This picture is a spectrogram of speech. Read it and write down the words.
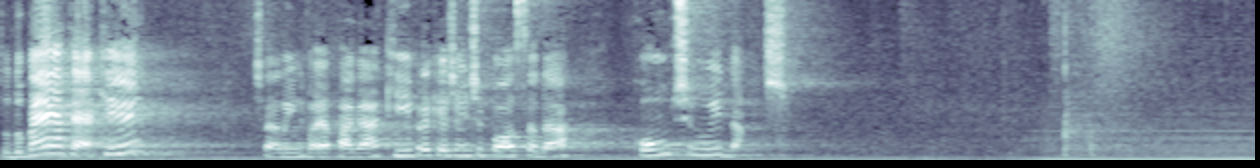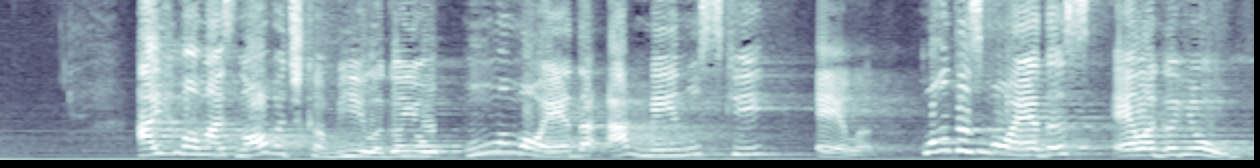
Tudo bem até aqui? Tia Aline vai apagar aqui para que a gente possa dar continuidade. A irmã mais nova de Camila ganhou uma moeda a menos que ela. Quantas moedas ela ganhou?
